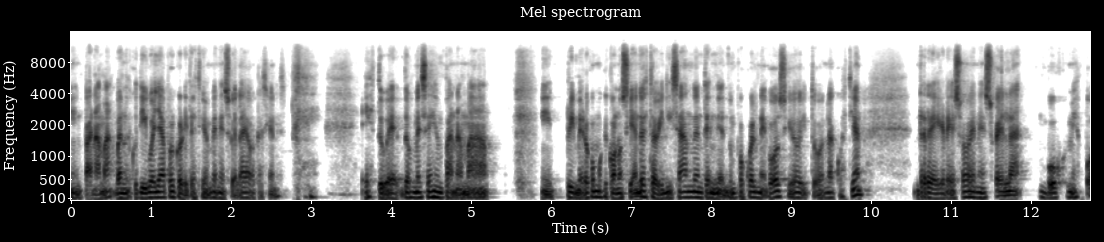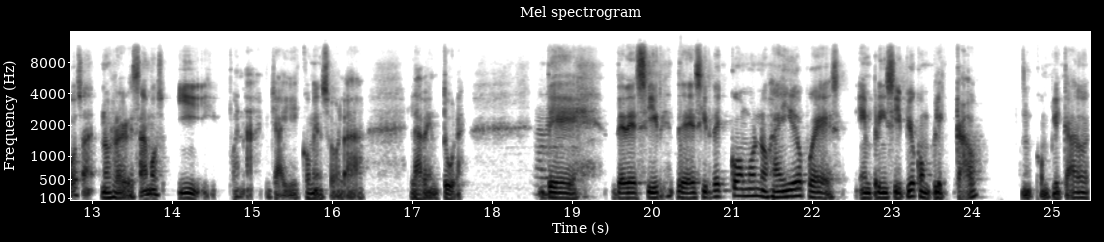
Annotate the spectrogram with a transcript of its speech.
en Panamá. Bueno, digo allá porque ahorita estoy en Venezuela de vacaciones. Estuve dos meses en Panamá, eh, primero como que conociendo, estabilizando, entendiendo un poco el negocio y toda la cuestión. Regreso a Venezuela, busco a mi esposa, nos regresamos y pues nada, ya ahí comenzó la, la aventura. De, de, decir, de decir de cómo nos ha ido, pues en principio complicado. Complicado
